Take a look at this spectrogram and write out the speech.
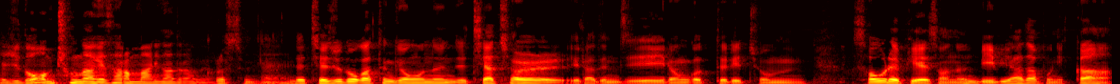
제주도 엄청나게 사람 많이 가더라고요. 그렇습니다. 네. 근데 제주도 같은 경우는 이제 지하철이라든지 이런 것들이 좀 서울에 비해서는 미비하다 보니까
